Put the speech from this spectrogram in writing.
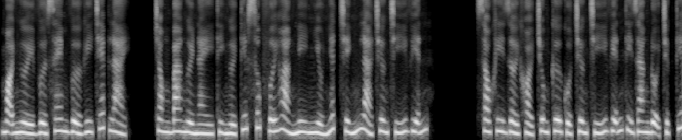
Mọi người vừa xem vừa ghi chép lại. Trong ba người này thì người tiếp xúc với Hoàng Ni nhiều nhất chính là Trương Chí Viễn. Sau khi rời khỏi chung cư của Trương Chí Viễn thì Giang đội trực tiếp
